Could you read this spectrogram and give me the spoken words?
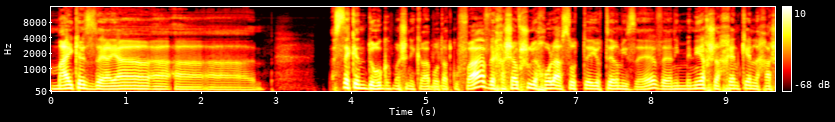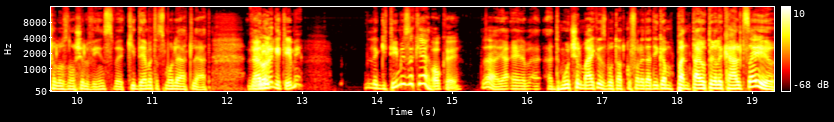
מייקלס זה היה ה- ה- ה- ה second dog, מה שנקרא, באותה תקופה, וחשב שהוא יכול לעשות אה, יותר מזה, ואני מניח שאכן כן לחש על אוזנו של וינס, וקידם את עצמו לאט-לאט. זה לא לגיטימי? לגיטימי זה כן. אוקיי. זה היה, אה, הדמות של מייקלס באותה תקופה לדעתי גם פנתה יותר לקהל צעיר,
